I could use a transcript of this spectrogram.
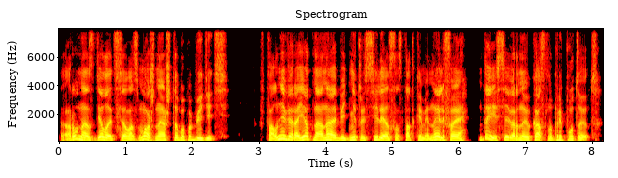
Руна сделает всё возможное, чтобы победить. Вполне вероятно, она объединит усилия с остатками Нельфы, да и Северную Каслу припутают.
